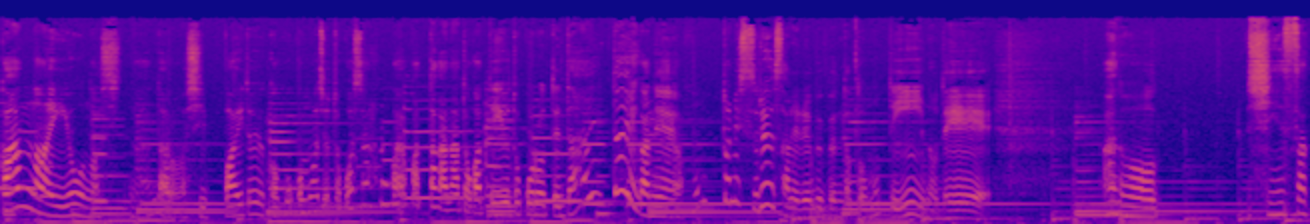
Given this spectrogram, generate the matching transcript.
かんないようななんだろうな失敗というかここもうちょっとこうした方が良かったかなとかっていうところって大体がね本当にスルーされる部分だと思っていいのであの新作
